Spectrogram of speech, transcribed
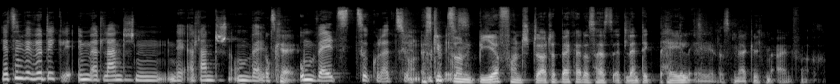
Jetzt sind wir wirklich im atlantischen, in der atlantischen Umwelt, Okay. Umweltzirkulation. Es gibt so unterwegs. ein Bier von Störtebecker, das heißt Atlantic Pale Ale, das merke ich mir einfach.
